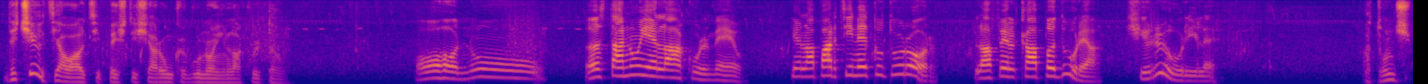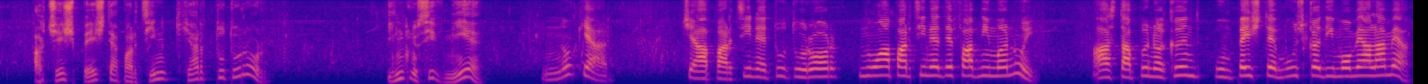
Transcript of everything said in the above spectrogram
De ce îți iau alții pești și aruncă gunoi în lacul tău? Oh, nu, ăsta nu e lacul meu. El aparține tuturor, la fel ca pădurea și râurile. Atunci, acești pești aparțin chiar tuturor. Inclusiv mie? Nu chiar. Ce aparține tuturor nu aparține de fapt nimănui. Asta până când un pește mușcă din momeala mea.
